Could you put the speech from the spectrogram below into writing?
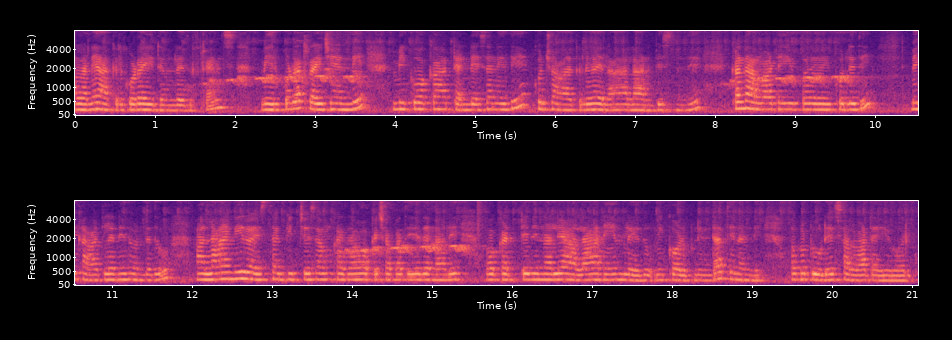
అలానే ఆకలి కూడా వేయటం లేదు ఫ్రెండ్స్. మీరు కూడా ట్రై చేయండి. మీకు ఒక టెన్ డేస్ అనేది కొంచెం ఆకలిగా ఎలా అలా అనిపిస్తుంది. కానీ అలవాటు అయిపోయి కొలిది మీకు ఆకలి అనేది ఉండదు. అలా అని రైస్ తగ్గించేసాం కదా ఒక చపాతీ తినాలి ఒకటే తినాలి అలా అని ఏం లేదు. మీ కడుపు నిండా తినండి. ఒక టూ డేస్ అలవాటు అయ్యే వరకు.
